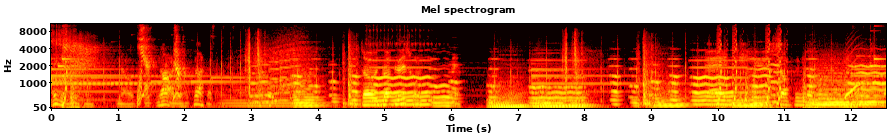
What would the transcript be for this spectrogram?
think it's this one. No, it's not. It's not that one. So, go through this one. And here's something that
